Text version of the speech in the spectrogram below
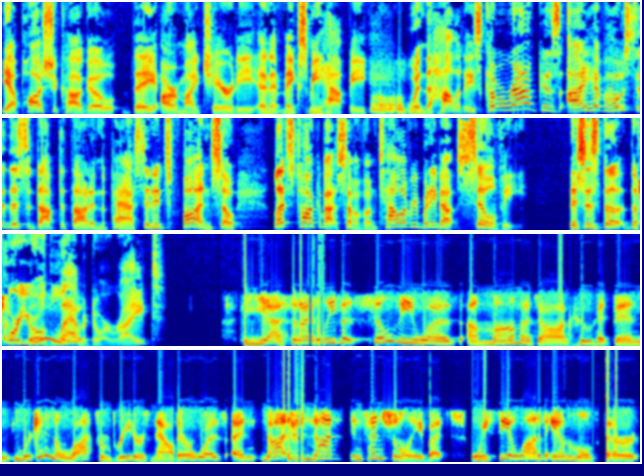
yeah, Paws Chicago, they are my charity and it makes me happy Aww. when the holidays come around because I have hosted this adopt-a-thon in the past and it's fun. So let's talk about some of them. Tell everybody about Sylvie. This is the, the four year old oh. Labrador, right? Yes, and I believe that Sylvie was a mama dog who had been. We're getting a lot from breeders now. There was, and not not intentionally, but we see a lot of animals that are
